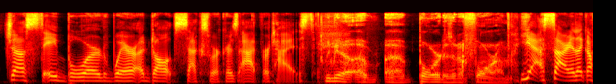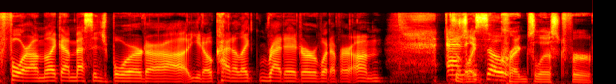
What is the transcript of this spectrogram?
just a board where adult sex workers advertised. You mean a, a board isn't a forum? Yeah, sorry, like a forum, like a message board, or a, you know, kind of like Reddit or whatever. Um, and It's like so Craigslist for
